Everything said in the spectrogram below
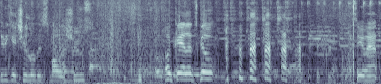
Maybe get you a little bit smaller shoes. Okay, let's go. See you, man.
